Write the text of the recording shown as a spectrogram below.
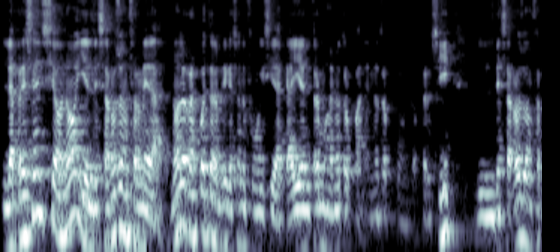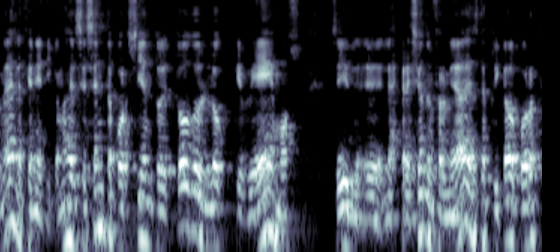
la presencia o no y el desarrollo de enfermedad, no la respuesta a la aplicación de fungicidas, que ahí entramos en otro, en otro punto, pero sí el desarrollo de enfermedad es la genética. Más del 60% de todo lo que vemos. Eh, la expresión de enfermedades está explicado por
